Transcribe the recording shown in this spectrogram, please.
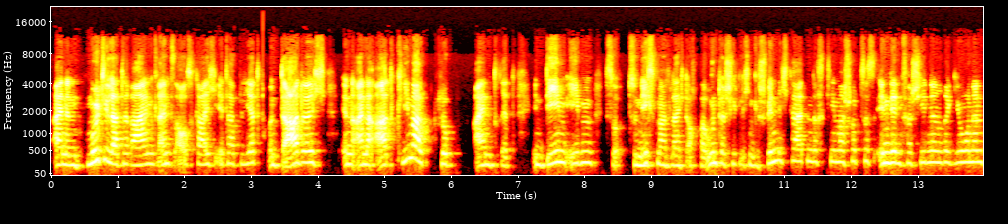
einen multilateralen Grenzausgleich etabliert und dadurch in eine Art Klimaclub eintritt, in dem eben zu, zunächst mal vielleicht auch bei unterschiedlichen Geschwindigkeiten des Klimaschutzes in den verschiedenen Regionen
